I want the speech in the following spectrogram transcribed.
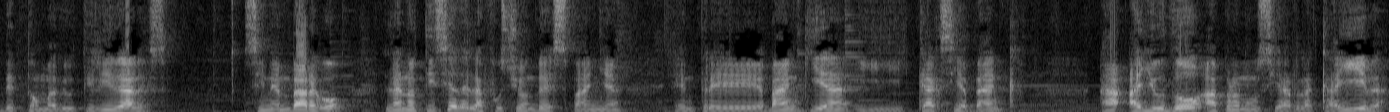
de toma de utilidades. Sin embargo, la noticia de la fusión de España entre Bankia y Caxia Bank ayudó a pronunciar la caída.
